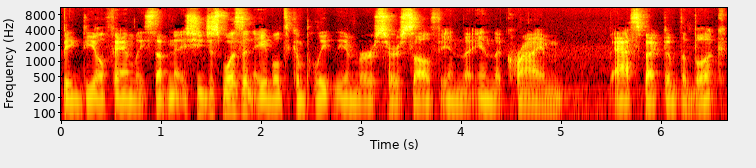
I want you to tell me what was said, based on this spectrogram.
big deal family stuff. And she just wasn't able to completely immerse herself in the in the crime aspect of the book.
